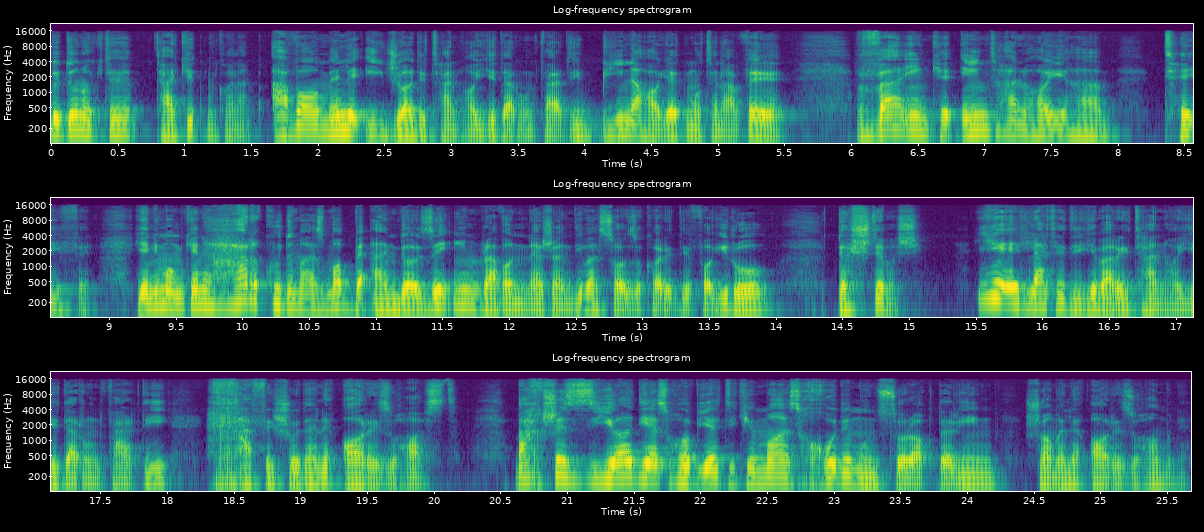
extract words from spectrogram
به دو نکته تاکید می‌کنم. عوامل ایجاد تنهایی در اون فردی بی نهایت متنوع و اینکه این تنهایی هم طیفه. یعنی ممکنه هر کدوم از ما به اندازه این روان نژندی و سازوکار دفاعی رو داشته باشیم. یه علت دیگه برای تنهایی درون فردی خفه شدن آرزوهاست. بخش زیادی از هویتی که ما از خودمون سراغ داریم شامل آرزوهامونه.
